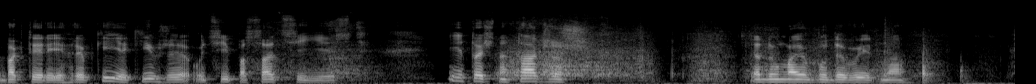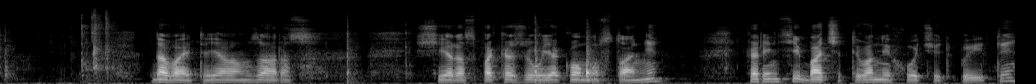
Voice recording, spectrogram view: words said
бактерії грибки, які вже у цій посадці є. І точно так же я думаю, буде видно. Давайте я вам зараз ще раз покажу, в якому стані. Корінці, бачите, вони хочуть пити.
